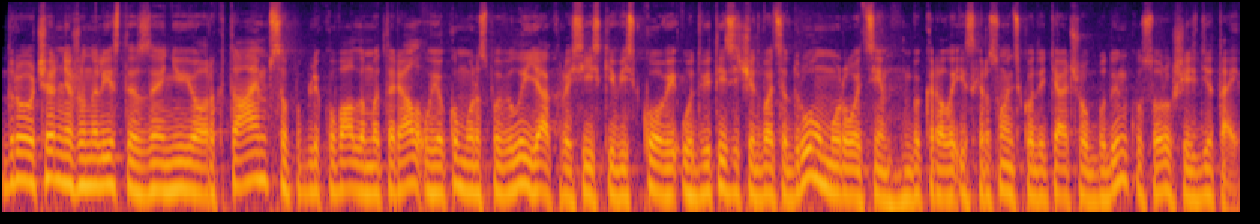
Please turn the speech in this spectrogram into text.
2 червня журналісти The New York Times опублікували матеріал, у якому розповіли, як російські військові у 2022 році викрали із Херсонського дитячого будинку 46 дітей.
